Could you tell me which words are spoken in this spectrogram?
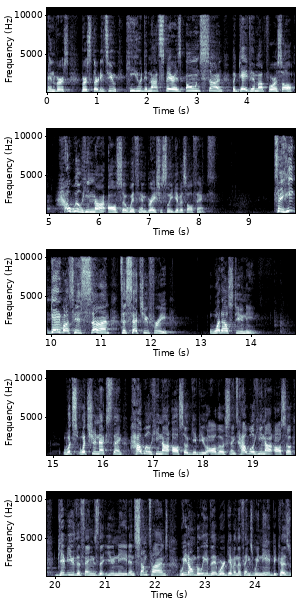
in verse, verse 32 He who did not spare his own son, but gave him up for us all, how will he not also with him graciously give us all things? So he gave us his son to set you free. What else do you need? What's, what's your next thing? How will He not also give you all those things? How will He not also give you the things that you need? And sometimes we don't believe that we're given the things we need because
